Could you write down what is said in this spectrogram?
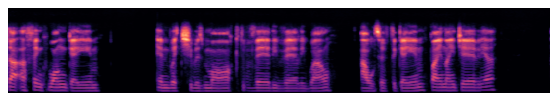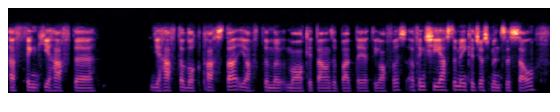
That I think one game in which he was marked very, very well out of the game by Nigeria. I think you have to you have to look past that. You have to mark it down as a bad day at the office. I think she has to make adjustments herself.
